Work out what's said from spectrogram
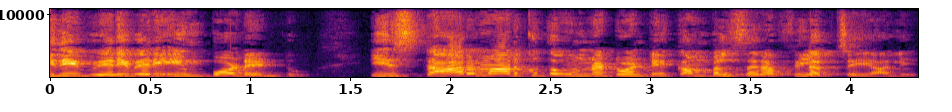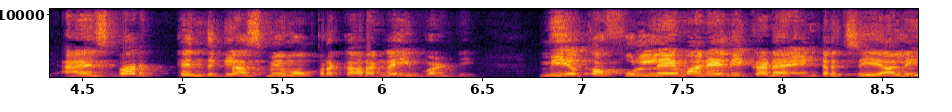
ఇది వెరీ వెరీ ఇంపార్టెంట్ ఈ స్టార్ మార్క్తో ఉన్నటువంటి కంపల్సరీగా ఫిలప్ చేయాలి. As per tenth class memo ప్రకారంగా ఇవ్వండి. మీ యొక్క ఫుల్ నేమ్ అనేది ఇక్కడ ఎంటర్ చేయాలి.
